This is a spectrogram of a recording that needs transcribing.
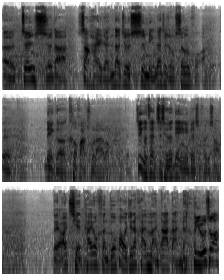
呃真实的上海人的就是市民的这种生活对那个刻画出来了。对，这个在之前的电影里边是很少的。对，而且他有很多话，我觉得还蛮大胆的。比如说，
